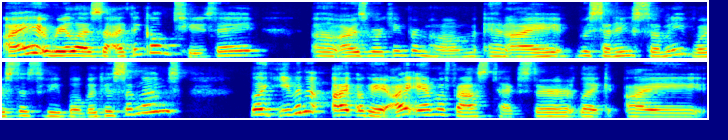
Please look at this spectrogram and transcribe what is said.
I realized that I think on Tuesday, um, I was working from home and I was sending so many voice notes to people because sometimes, like, even I, okay, I am a fast texter. Like, I,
